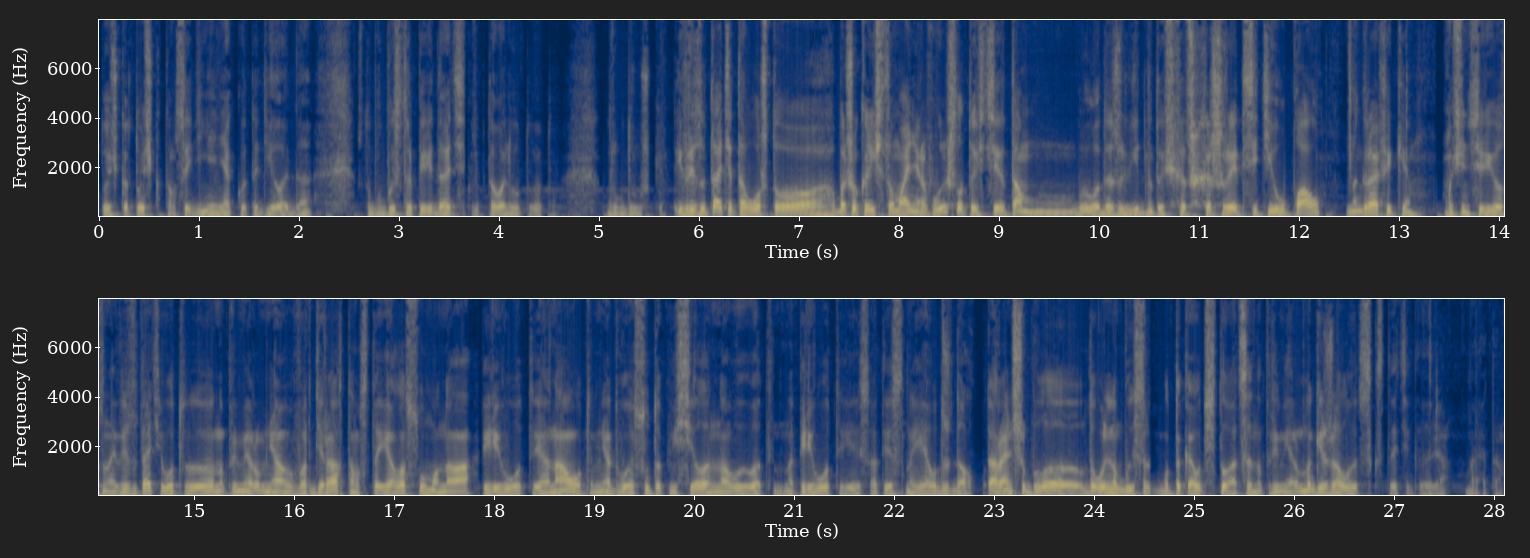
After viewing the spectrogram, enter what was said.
точка-точка, там соединение какое-то делать, да, чтобы быстро передать криптовалюту эту друг дружке. И в результате того, что большое количество майнеров вышло, то есть там было даже видно, то есть хешрейт сети упал на графике, очень серьезная. В результате, вот, э, например, у меня в ордерах там стояла сумма на перевод, и она вот у меня двое суток висела на вывод, на перевод, и, соответственно, я вот ждал. А раньше было довольно быстро. Вот такая вот ситуация, например. Многие жалуются, кстати говоря, на это.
